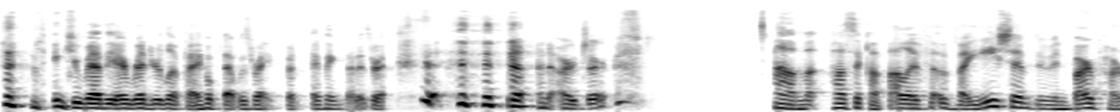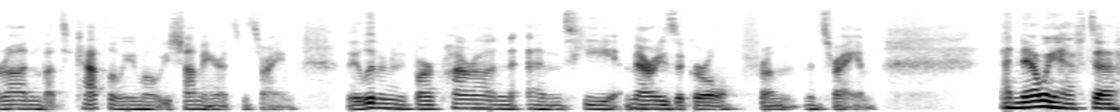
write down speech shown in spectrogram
Thank you, Matthew. I read your lip. I hope that was right, but I think that is right. An archer. Um, Pasuk Aleph Vayeshev b'midbar Paran v'tikatlo imo isha me'eretz They live in Midbar Paran, and he marries a girl from Mitzrayim. And now we have to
